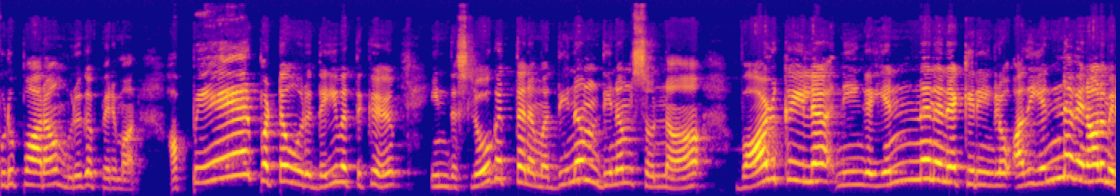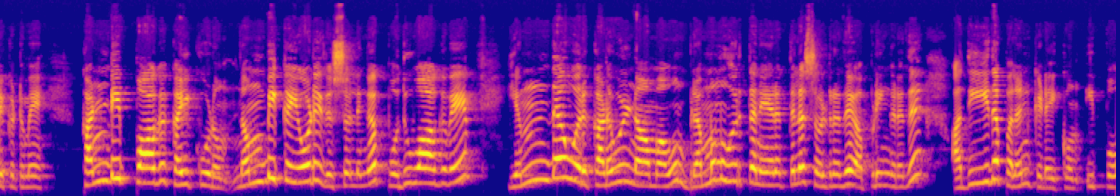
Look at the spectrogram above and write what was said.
கொடுப்பாராம் முருகப்பெருமான். அப்பேற்பட்ட ஒரு தெய்வத்துக்கு இந்த ஸ்லோகத்தை நம்ம தினம் தினம் சொன்னா வாழ்க்கையில நீங்க என்ன நினைக்கிறீங்களோ அது என்ன வேணாலும் இருக்கட்டுமே. கண்டிப்பாக கைகூடும். நம்பிக்கையோடு இதை சொல்லுங்க. பொதுவாகவே எந்த ஒரு கடவுள் நாமாவும் பிரம்ம முகூர்த்த நேரத்துல சொல்றது அப்படிங்கிறது அதீத பலன் கிடைக்கும். இப்போ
